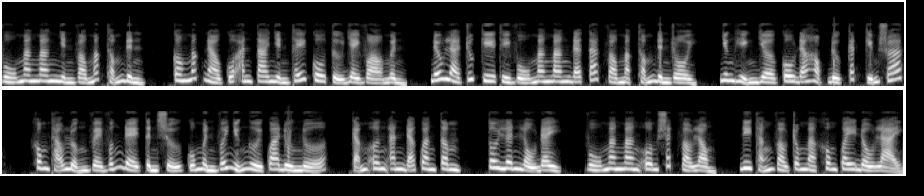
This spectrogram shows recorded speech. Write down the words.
Vụ mang mang nhìn vào mắt Thẩm Đình, con mắt nào của anh ta nhìn thấy cô tự giày vò mình, nếu là trước kia thì vụ mang mang đã tác vào mặt Thẩm Đình rồi, nhưng hiện giờ cô đã học được cách kiểm soát, không thảo luận về vấn đề tình sự của mình với những người qua đường nữa, cảm ơn anh đã quan tâm, tôi lên lầu đây, vụ mang mang ôm sách vào lòng, đi thẳng vào trong mà không quay đầu lại,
